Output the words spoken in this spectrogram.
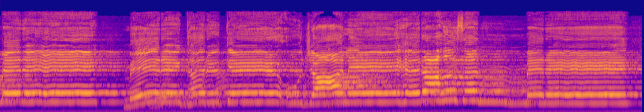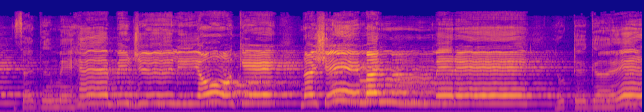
میرے۔ میرے گھر کے اجالے ہے رہزن میرے۔ زد میں ہے بجلیوں کے نشے من میرے۔ لٹ گئے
